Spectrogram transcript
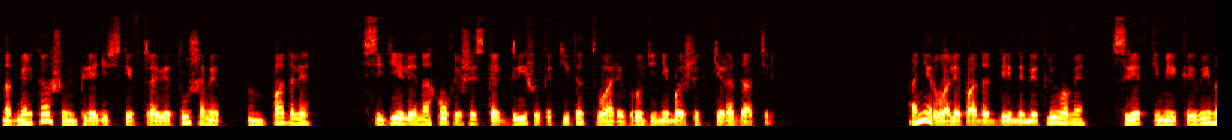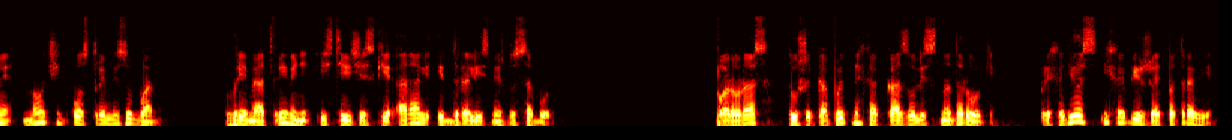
Над мелькавшими периодически в траве тушами падали, сидели, нахохлившись, как грифы, какие-то твари, вроде небольших птеродактилей. Они рвали падать длинными клювами, с редкими и кривыми, но очень острыми зубами. Время от времени истерически орали и дрались между собой. Пару раз туши копытных оказывались на дороге. Приходилось их объезжать по траве.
